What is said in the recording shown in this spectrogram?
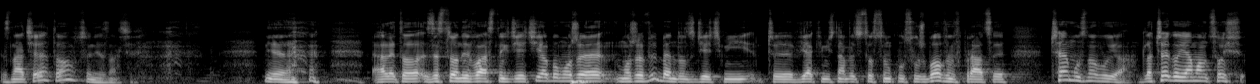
Znacie to, czy nie znacie? Nie, ale to ze strony własnych dzieci, albo może, może wy będąc dziećmi, czy w jakimś nawet stosunku służbowym w pracy, czemu znowu ja? Dlaczego ja mam coś y,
